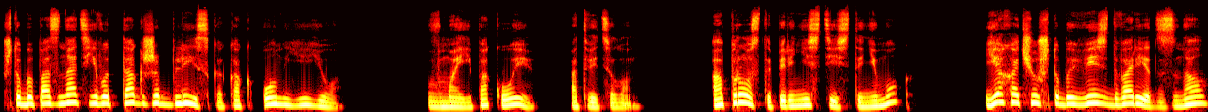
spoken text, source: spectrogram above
чтобы познать его так же близко, как он ее. «В мои покои», — ответил он. «А просто перенестись ты не мог? Я хочу, чтобы весь дворец знал,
